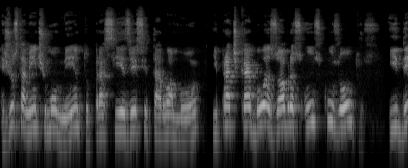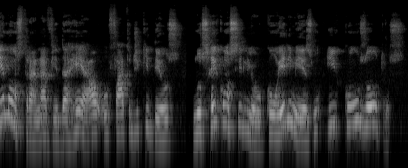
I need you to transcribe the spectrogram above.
é justamente o momento para se exercitar o amor e praticar boas obras uns com os outros e demonstrar na vida real o fato de que Deus nos reconciliou com Ele mesmo e com os outros.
